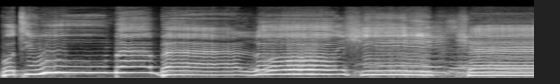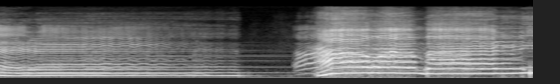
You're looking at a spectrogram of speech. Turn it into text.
bó ti wú bàbá ló ń ṣiṣẹ́ rẹ̀. àwa máa rí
